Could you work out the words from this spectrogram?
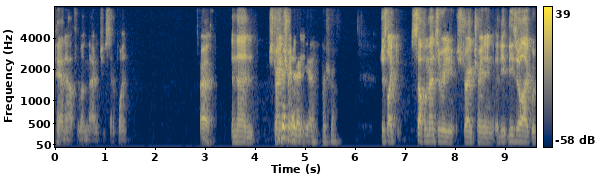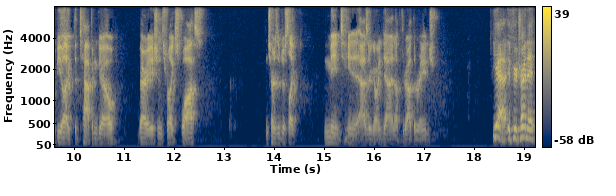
pan out from a magnitude standpoint? All right, and then strength training. Yeah, for sure. Just like supplementary strength training. These are like would be like the tap and go variations for like squats in terms of just like maintain it as they're going down and up throughout the range. Yeah, if you're trying to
